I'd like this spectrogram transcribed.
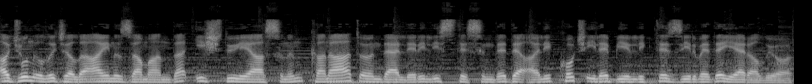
Acun Ilıcalı aynı zamanda, iş dünyasının kanaat önderleri listesinde de Ali Koç ile birlikte zirvede yer alıyor.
